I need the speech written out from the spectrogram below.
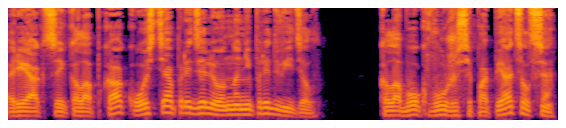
Реакции Колобка Костя определенно не предвидел. Колобок в ужасе попятился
